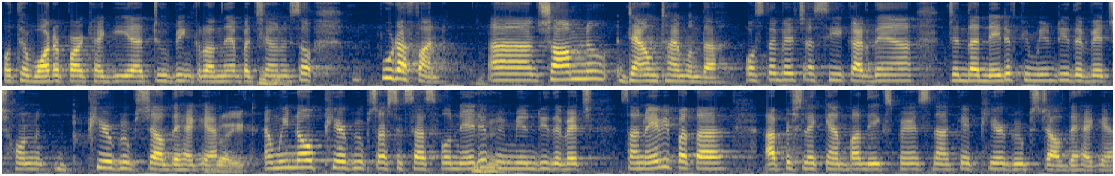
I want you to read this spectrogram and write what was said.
ਉੱਥੇ ਵਾਟਰ ਪਾਰਕ ਹੈਗੀ ਆ ਟਿਊਬਿੰਗ ਕਰਾਉਂਦੇ ਆ ਬੱਚਿਆਂ ਨੂੰ ਸੋ ਪੂਰਾ ਫਨ ਸ਼ਾਮ ਨੂੰ ਡਾਊਨ ਟਾਈਮ ਹੁੰਦਾ। ਉਸ ਦੇ ਵਿੱਚ ਅਸੀਂ ਕਰਦੇ ਆ ਜਿੰਦਾ ਨੇਟਿਵ ਕਮਿਊਨਿਟੀ ਦੇ ਵਿੱਚ ਹੁਣ ਪੀਅਰ ਗਰੁੱਪਸ ਚੱਲਦੇ ਹੈਗੇ ਆ. And we know peer groups are successful native community ਦੇ ਵਿੱਚ ਸਾਨੂੰ ਇਹ ਵੀ ਪਤਾ ਆ ਪਿਛਲੇ ਕੈਂਪਾਂ ਦੀ ਐਕਸਪੀਰੀਅੰਸ ਨਾਲ ਕਿ ਪੀਅਰ ਗਰੁੱਪਸ ਚੱਲਦੇ ਹੈਗੇ ਆ।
